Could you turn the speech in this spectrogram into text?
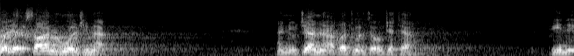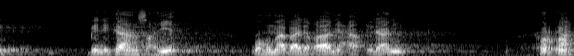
والإحصان هو الجماع. أن يجامع الرجل زوجته بنكاح صحيح وهما بالغان عاقلان حران.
